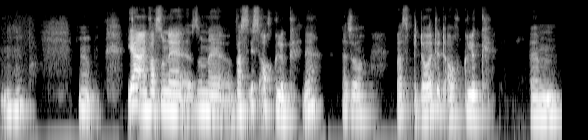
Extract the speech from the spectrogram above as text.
Mhm. Ja, einfach so eine, so eine, was ist auch Glück? Ne? Also was bedeutet auch Glück? Ähm,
